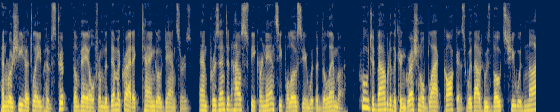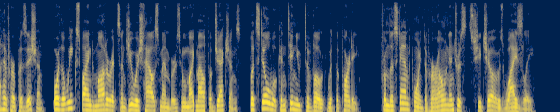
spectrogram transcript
and Rashida Tlaib have stripped the veil from the Democratic tango dancers and presented House Speaker Nancy Pelosi with a dilemma who to bow to the Congressional Black Caucus without whose votes she would not have her position, or the weak-spined moderates and Jewish House members who might mouth objections but still will continue to vote with the party. From the standpoint of her own interests she chose wisely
